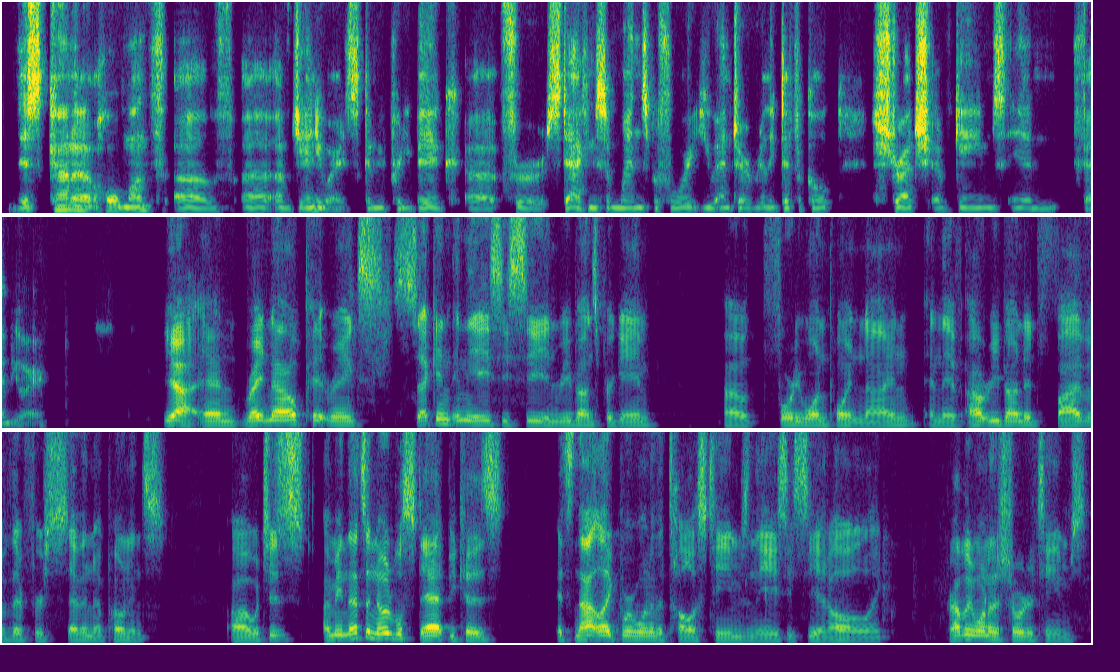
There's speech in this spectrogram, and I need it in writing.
this kind of whole month of uh, of January is going to be pretty big uh, for stacking some wins before you enter a really difficult stretch of games in February. Yeah, and right now Pitt ranks second in the ACC in rebounds per game, uh, forty one point nine, and they've out rebounded five of their first seven opponents, uh, which is, I mean, that's a notable stat because it's not like we're one of the tallest teams in the ACC at all. Like, probably one of the shorter teams,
